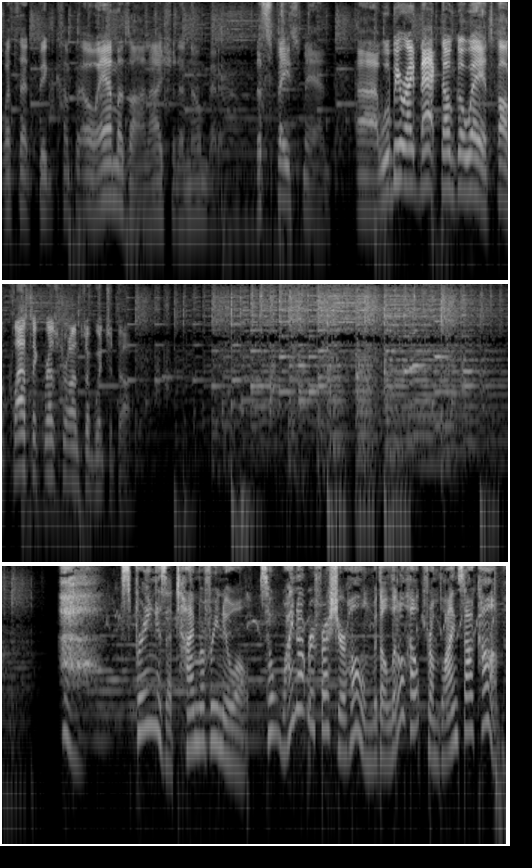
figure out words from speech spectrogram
what's that big company? Oh, Amazon. I should have known better. The Spaceman. Uh, we'll be right back. Don't go away. It's called Classic Restaurants of Wichita. Spring is a time of renewal, so why not refresh your home with a little help from Blinds.com?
